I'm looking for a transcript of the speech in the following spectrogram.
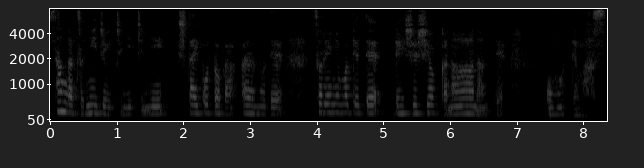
3月21日にしたいことがあるので、それに向けて練習しようかななんて思ってます。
